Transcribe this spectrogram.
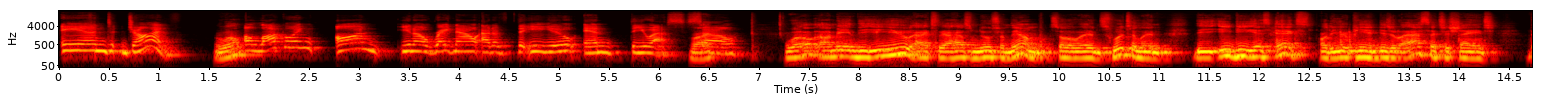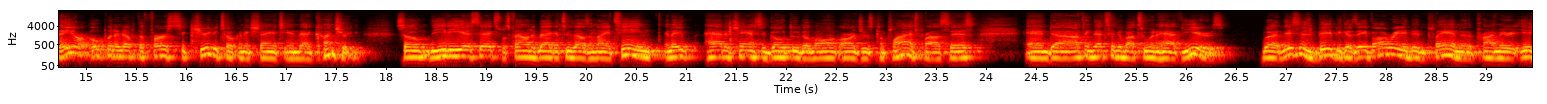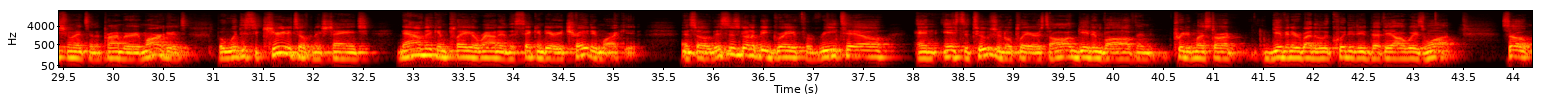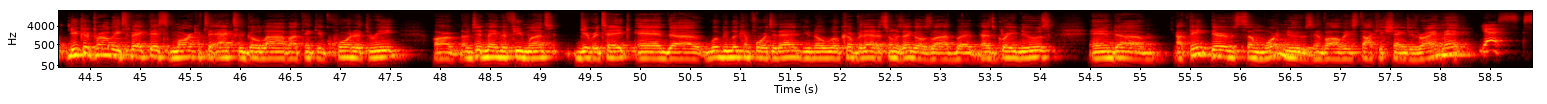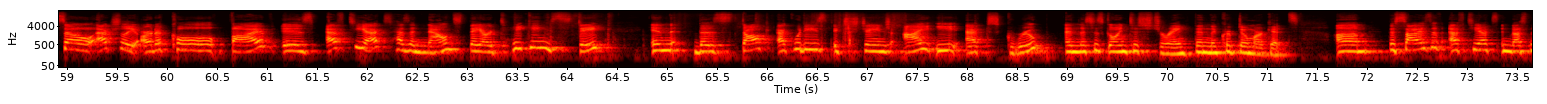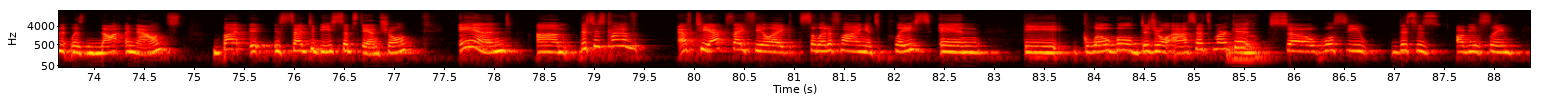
And John, well, a lot going on, you know, right now out of the EU and the US. Right. So Well, I mean, the EU actually, I have some news from them. So in Switzerland, the EDSX, or the European Digital Assets Exchange, they are opening up the first security token exchange in that country. So the EDSX was founded back in 2019, and they had a chance to go through the long, arduous compliance process. And uh, I think that took about two and a half years. But this is big because they've already been playing in the primary issuance and the primary markets. But with the security token exchange, now they can play around in the secondary trading market. And so this is going to be great for retail and institutional players to all get involved and pretty much start giving everybody the liquidity that they always want. So you could probably expect this market to actually go live, I think, in quarter three or just maybe a few months, give or take. And uh, we'll be looking forward to that. You know, we'll cover that as soon as that goes live. But that's great news. And um, I think there's some more news involving stock exchanges, right, Meg? Yes. So actually, Article 5 is FTX has announced they are taking stake in the stock equities exchange IEX group, and this is going to strengthen the crypto markets. Um, the size of FTX investment was not announced, but it is said to be substantial. And um, this is kind of FTX, I feel like, solidifying its place in the global digital assets market. Yeah. So we'll see. This is obviously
